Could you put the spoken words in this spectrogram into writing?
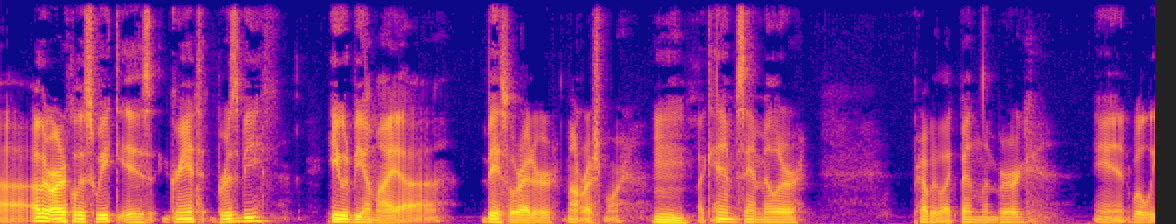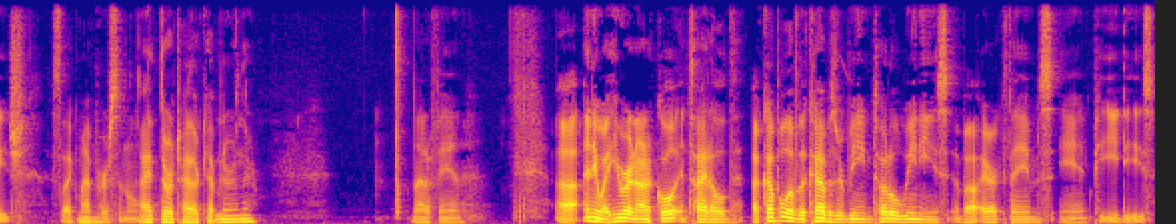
uh, other article this week is Grant Brisbee. He would be on my uh, baseball writer Mount Rushmore, mm. like him, Sam Miller, probably like Ben Lindbergh, and Will Leitch. It's like my personal. I'd throw Tyler Kepner in there. Not a fan. Uh, anyway, he wrote an article entitled "A couple of the Cubs are being total weenies about Eric Thames and PEDs."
